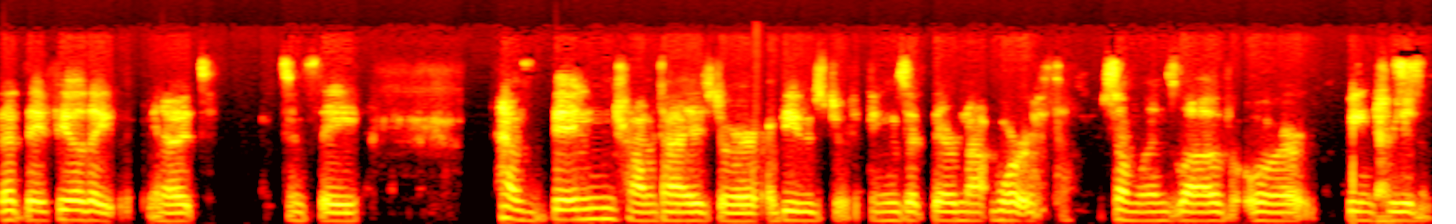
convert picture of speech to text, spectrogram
that they feel they, you know, it's since they have been traumatized or abused or things that they're not worth someone's love or being yes. treated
